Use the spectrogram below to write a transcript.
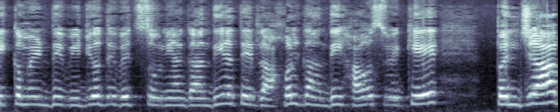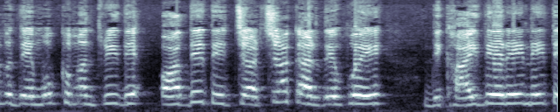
1 ਮਿੰਟ ਦੀ ਵੀਡੀਓ ਦੇ ਵਿੱਚ ਸੋਨੀਆ ਗਾਂਧੀ ਅਤੇ ਰਾਹੁਲ ਗਾਂਧੀ ਹਾਊਸ ਵਿਖੇ ਪੰਜਾਬ ਦੇ ਮੁੱਖ ਮੰਤਰੀ ਦੇ ਅਹੁਦੇ ਤੇ ਚਰਚਾ ਕਰਦੇ ਹੋਏ ਦਿਖਾਈ ਦੇ ਰਹੇ ਨੇ ਤੇ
